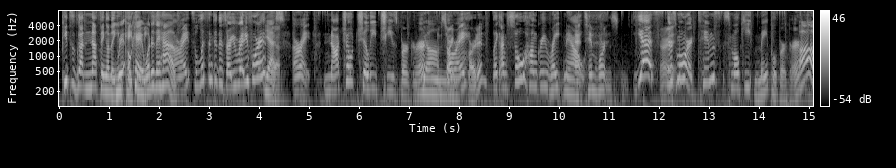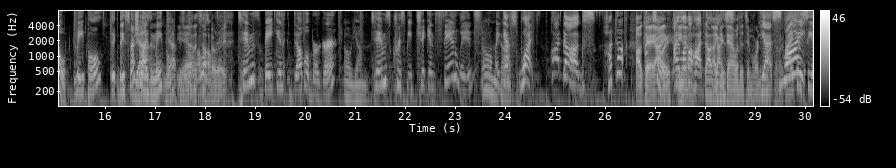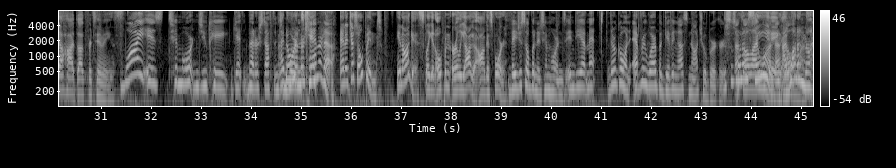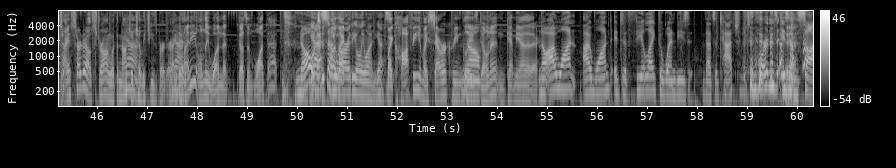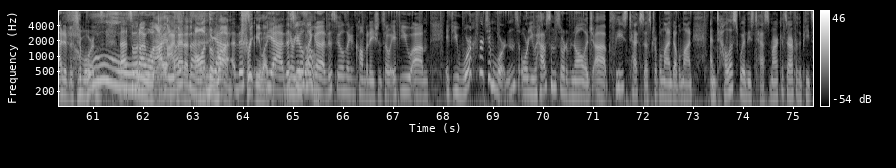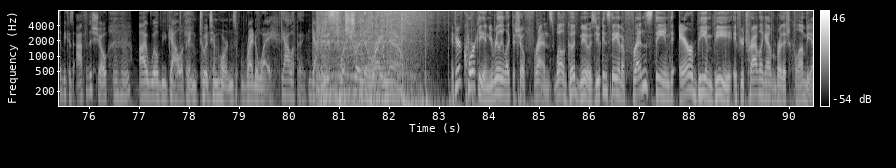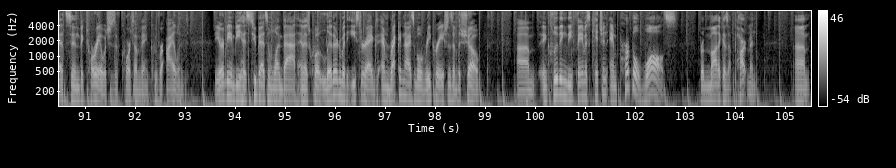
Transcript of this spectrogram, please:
pizza's got nothing on the UK. Re- okay, what do they have? All right, so listen to this. Are you ready for it? Yes. All right, nacho chili cheeseburger. Yum. I'm sorry, All right. pardon? Like I'm so hungry right now. At Tim Hortons. yes, All there's more. Tim's Smoky Maple Burger. Oh, Maple. They, they specialize Yeah, in maple. yeah, So, Yeah, that sounds about right. Tim's Bacon Double Burger. oh, yum. Tim's Crispy Chicken Sandwich. Oh, my god. and God. guess what? Hot dogs. Hot dog. Okay, I'm sorry. I you love know, a hot dog, I get down with a Tim Hortons. Yes, sometimes. I can see a hot dog for Timmy's. Why is Tim Hortons UK getting better stuff than Tim I don't Hortons understand. Canada? And it just opened in August. Like it opened early August, August 4th. They just opened a Tim Hortons India. Man, they're going everywhere but giving us nacho burgers. This is That's what I'm all saying. I want. That's I want a nacho. I started out strong with the nacho Yeah. chili cheeseburger. Yeah. I Am I did. the only one that doesn't want that? No, yes, that's just you my- are the only one. Yes. my coffee and my sour cream glazed No. donut and get me out of there. No, I want I want it to feel like the Wendy's that's attached to the Tim Hortons is inside of the Tim Hortons. that's what I want. I, I I'm like at an on the yeah, run. This, Treat me like yeah, it. this There feels like a this feels like a combination. So if you um if you work for Tim Hortons or you have some sort of knowledge, uh, please text us triple nine double nine and tell us where these test markets are for the pizza because after the show, Mm-hmm. I will be galloping to a Tim Hortons right away. Galloping. Yeah. And this is what's trending right now. If you're quirky and you really like the show Friends, well, good news. You can stay in a Friends themed Airbnb if you're traveling out in British Columbia. It's in Victoria, which is, of course, on Vancouver Island. The Airbnb has two beds and one bath and is, quote, littered with Easter eggs and recognizable recreations of the show, um, including the famous kitchen and purple walls from Monica's apartment. Um,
